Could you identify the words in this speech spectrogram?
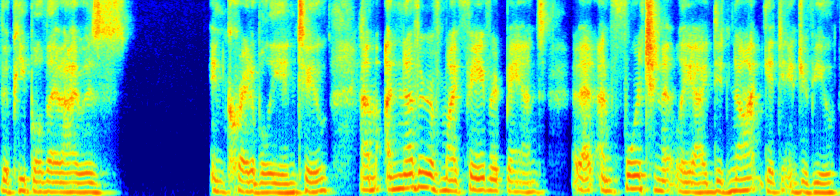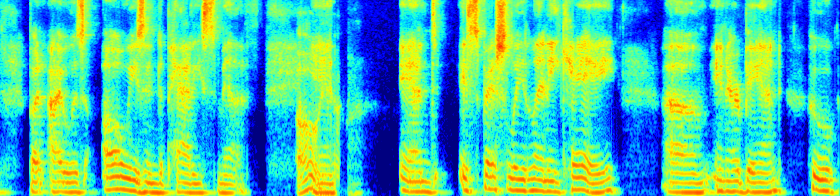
the people that I was incredibly into. Um, another of my favorite bands that unfortunately I did not get to interview, but I was always into Patti Smith. Oh And yeah. and especially Lenny Kaye um, in her band, who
